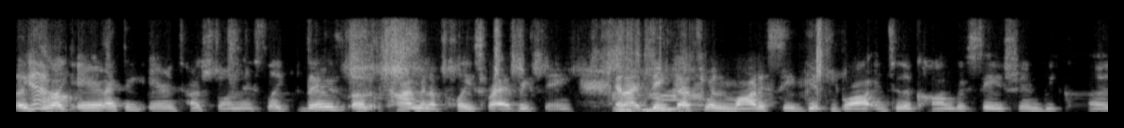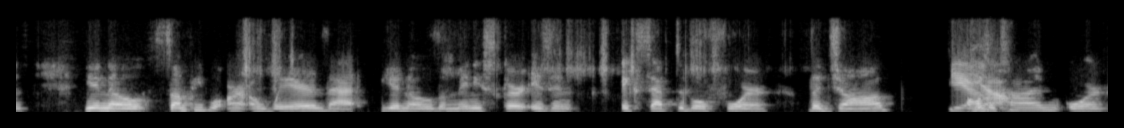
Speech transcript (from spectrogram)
Like Yeah. like Aaron, I think Aaron touched on this. Like there's a time and a place for everything. And I think that's when modesty gets brought into the conversation because, you know, some people aren't aware that, you know, the mini skirt isn't acceptable for the job Yeah. all the time or,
